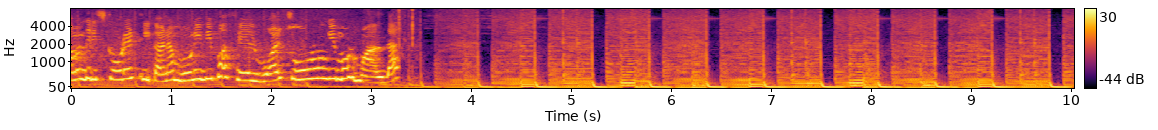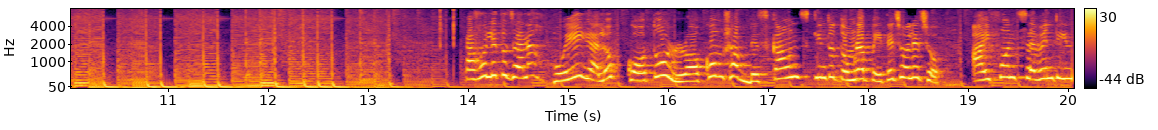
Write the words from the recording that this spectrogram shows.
আমাদের স্টোরের ঠিকানা মণিদীপা সেল ওয়ার্ল্ড চৌরঙ্গি মোড়, মালদা। তাহলে তো জানা হয়ে গেল কত রকম সব ডিসকাউন্টস কিন্তু তোমরা পেতে চলেছো আইফোন সেভেন্টিন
